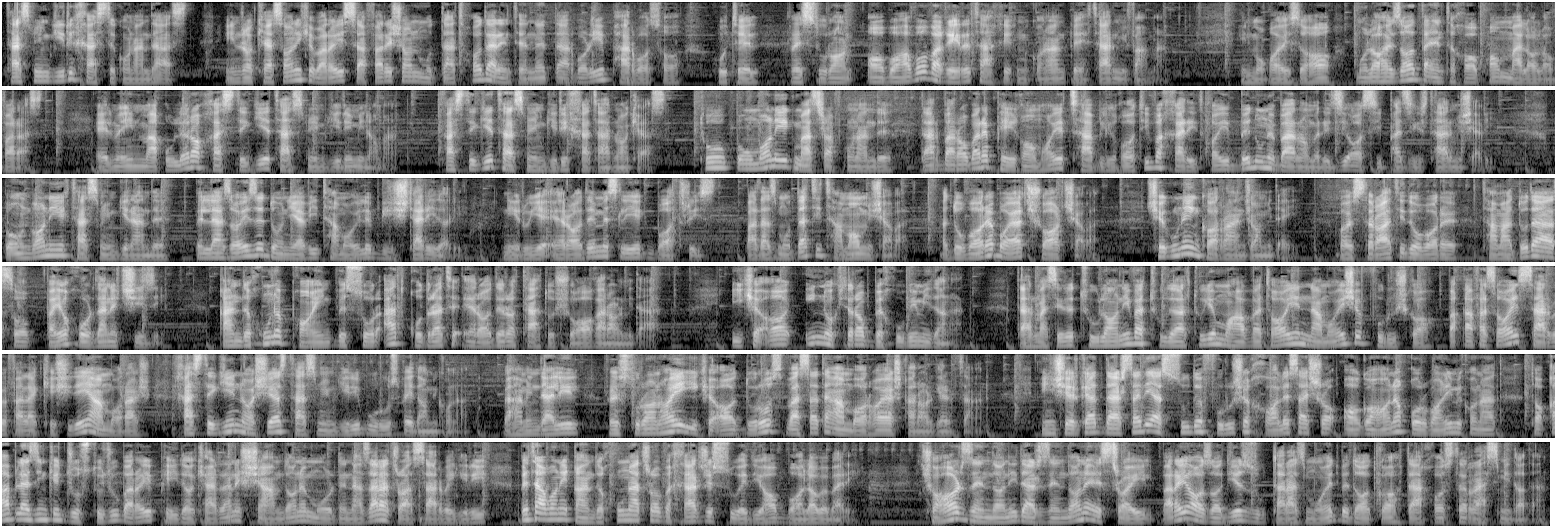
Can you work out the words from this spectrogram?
تصمیم گیری خسته کننده است. این را کسانی که برای سفرشان مدتها در اینترنت درباره پروازها، هتل، رستوران، آب و هوا و غیره تحقیق می کنند بهتر می‌فهمند. این مقایسه ها، ملاحظات و انتخاب ها ملال آور است. علم این مقوله را خستگی تصمیم گیری می نامند. خستگی تصمیم گیری خطرناک است. تو به عنوان یک مصرف کننده در برابر پیغام های تبلیغاتی و خریدهای بدون برنامه ریزی آسیب پذیرتر می شوی. به عنوان یک تصمیم گیرنده به لذایز دنیوی تمایل بیشتری داری. نیروی اراده مثل یک باتری است. بعد از مدتی تمام می شود و دوباره باید شارژ شود. چگونه این کار را انجام می دهی؟ با استراحتی دوباره تمدد اعصاب و یا خوردن چیزی قند خون پایین به سرعت قدرت اراده را تحت شعا قرار می دهد. ایکا این نکته را به خوبی می داند. در مسیر طولانی و تو در توی محوطه های نمایش فروشگاه و قفسه های سر به فلک کشیده انبارش خستگی ناشی از تصمیم گیری بروز پیدا می کند. به همین دلیل رستوران های ایکئا درست وسط انبارهایش قرار گرفتند. این شرکت درصدی از سود فروش خالصش را آگاهانه قربانی می کند تا قبل از اینکه جستجو برای پیدا کردن شمدان مورد نظرت را از سر بگیری بتوانی قند خونت را به خرج سوئدی ها بالا ببری. چهار زندانی در زندان اسرائیل برای آزادی زودتر از موعد به دادگاه درخواست رسمی دادند.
